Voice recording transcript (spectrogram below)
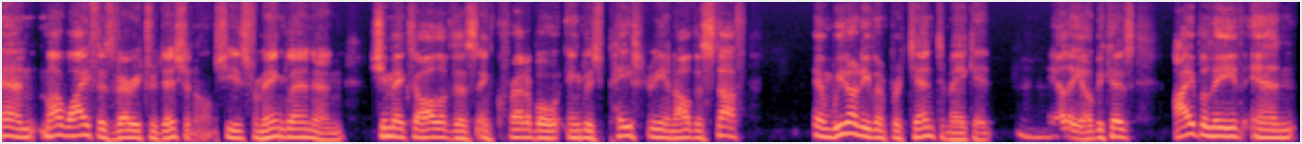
And my wife is very traditional. She's from England and she makes all of this incredible English pastry and all this stuff. And we don't even pretend to make it mm-hmm. paleo because I believe in,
